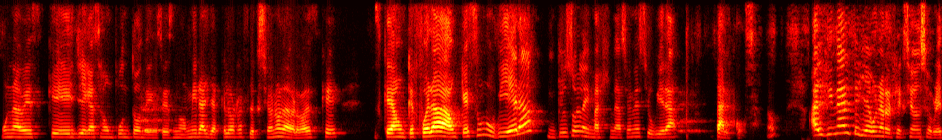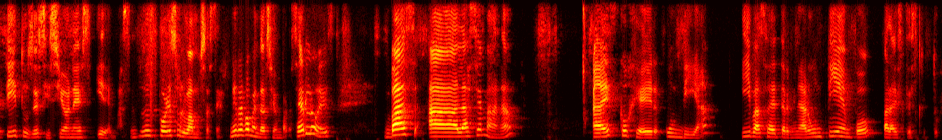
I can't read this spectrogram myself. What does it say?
una vez que llegas a un punto donde dices, no, mira, ya que lo reflexiono, la verdad es que es que aunque fuera, aunque es un hubiera, incluso en la imaginación es si hubiera tal cosa, ¿no? Al final te lleva una reflexión sobre ti, tus decisiones y demás. Entonces, por eso lo vamos a hacer. Mi recomendación para hacerlo es, vas a la semana a escoger un día y vas a determinar un tiempo para esta escritura.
